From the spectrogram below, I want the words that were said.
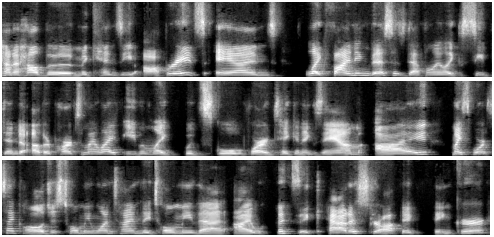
kind of how the mckenzie operates. And like finding this has definitely like seeped into other parts of my life even like with school before i'd take an exam. I my sports psychologist told me one time they told me that i was a catastrophic thinker.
